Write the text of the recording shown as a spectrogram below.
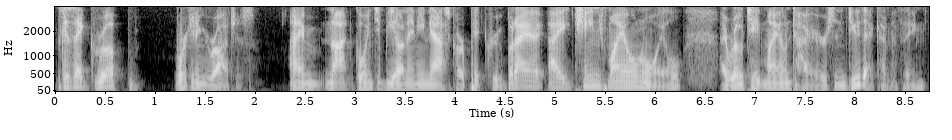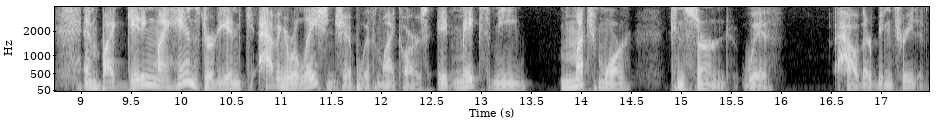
Because I grew up working in garages. I'm not going to be on any NASCAR pit crew, but I, I change my own oil, I rotate my own tires, and do that kind of thing. And by getting my hands dirty and having a relationship with my cars, it makes me much more concerned with how they're being treated.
